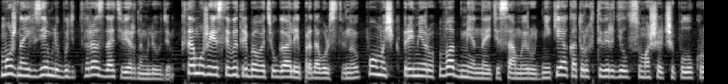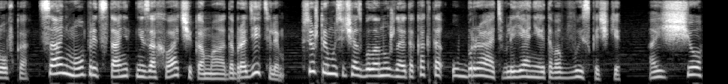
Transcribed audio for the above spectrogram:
Можно их землю будет раздать верным людям. К тому же, если вытребовать у Галии продовольственную помощь, к примеру, в обмен на эти самые рудники, о которых твердил сумасшедший полукровка, Цань Мо предстанет не захватчиком, а добродетелем. Все, что ему сейчас было нужно, это как-то убрать влияние этого выскочки, а еще,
